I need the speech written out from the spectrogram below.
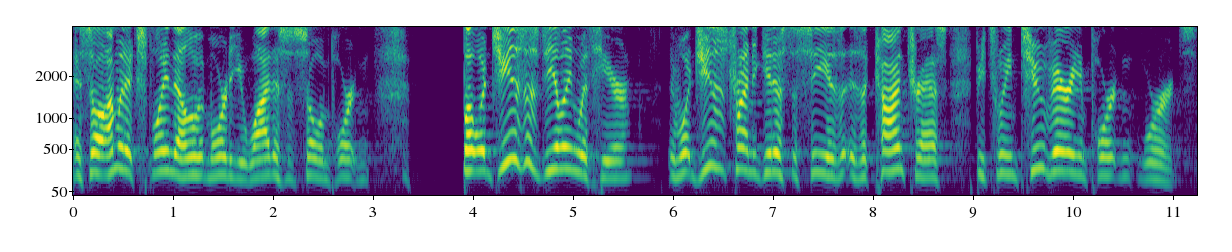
And so I'm going to explain that a little bit more to you why this is so important. But what Jesus is dealing with here and what Jesus is trying to get us to see is, is a contrast between two very important words.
